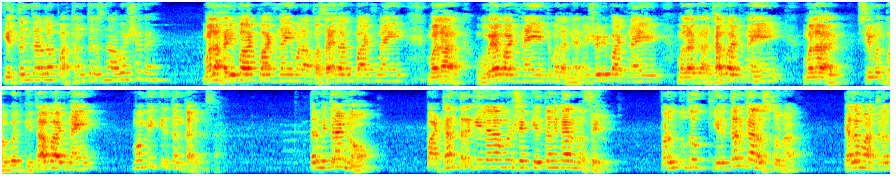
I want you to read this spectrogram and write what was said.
कीर्तनकाराला पाठांतर असणं आवश्यक आहे. मला हरिपाठ पाठ नाही मला पसायदान पाठ नाही मला उभ्या पाठ नाही मला ज्ञानेश्वरी पाठ नाही मला गाथा पाठ नाही मला श्रीमद गीता पाठ नाही. मग मी कीर्तनकार कसा? तर मित्रांनो पाठांतर केलेला मनुष्य कीर्तनकार नसेल परंतु जो कीर्तनकार असतो ना त्याला मात्र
